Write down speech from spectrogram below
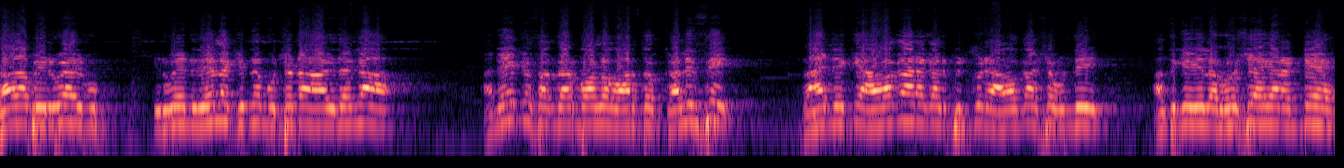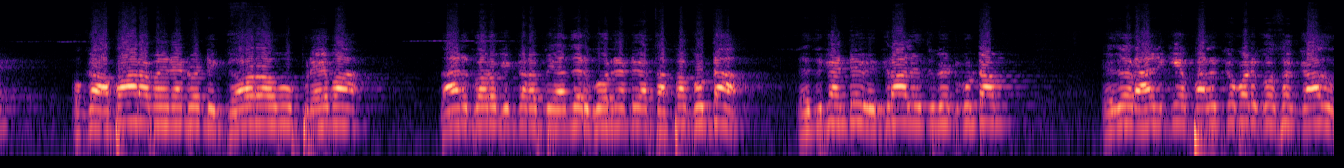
దాదాపు ఇరవై ఐదు ఇరవై ఎనిమిదేళ్ళ కింద ముచ్చట ఆ విధంగా అనేక సందర్భాల్లో వారితో కలిసి రాజకీయ అవగాహన కల్పించుకునే అవకాశం ఉంది. అందుకే వీళ్ళ రోషయ్య గారు అంటే ఒక అపారమైనటువంటి గౌరవము ప్రేమ. దాని కొరకు ఇక్కడ మీ అందరు కోరినట్టుగా తప్పకుండా. ఎందుకంటే విగ్రహాలు ఎందుకు పెట్టుకుంటాం? ఏదో రాజకీయ పలుకుబడి కోసం కాదు.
